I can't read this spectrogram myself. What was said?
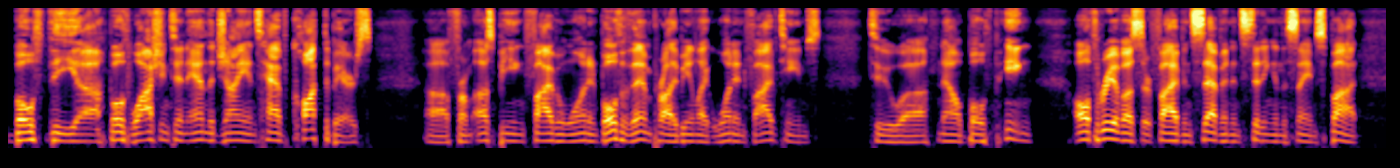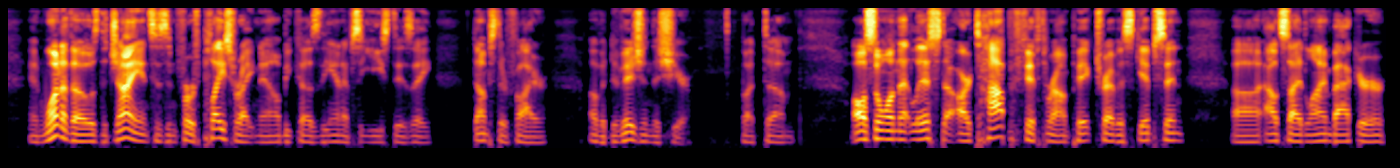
both the uh, both Washington and the Giants have caught the Bears uh, from us being five and one, and both of them probably being like one in five teams to uh, now both being all three of us are five and seven and sitting in the same spot. And one of those, the Giants, is in first place right now because the NFC East is a dumpster fire of a division this year. But um, also on that list, our top fifth round pick, Trevis Gipson, uh, outside linebacker,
